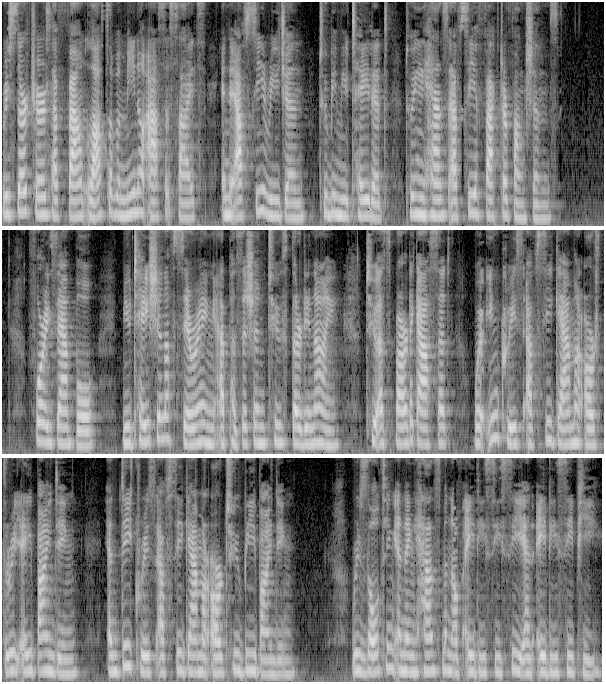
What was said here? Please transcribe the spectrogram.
researchers have found lots of amino acid sites in the Fc region to be mutated to enhance Fc effector functions. For example, mutation of serine at position 239 to aspartic acid will increase Fc gamma R3A binding and decrease Fc gamma R2B binding, resulting in enhancement of ADCC and ADCP.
